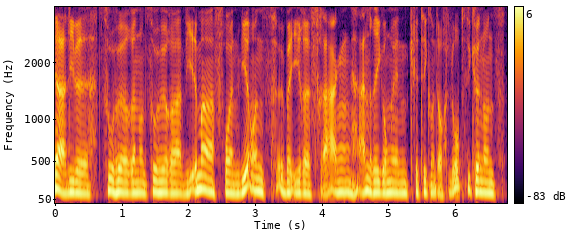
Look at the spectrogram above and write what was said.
Ja, liebe Zuhörerinnen und Zuhörer, wie immer freuen wir uns über Ihre Fragen, Anregungen, Kritik und auch Lob. Sie können uns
